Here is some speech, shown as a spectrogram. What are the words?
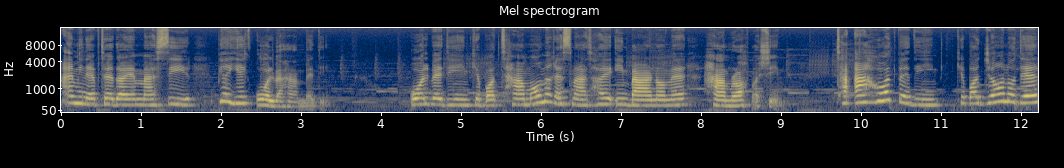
همین ابتدای مسیر بیا یک قول به هم بدیم. قول بدیم که با تمام قسمت های این برنامه همراه باشیم. تعهد بدیم که با جان و دل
